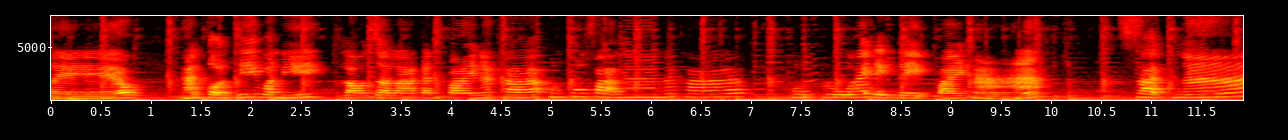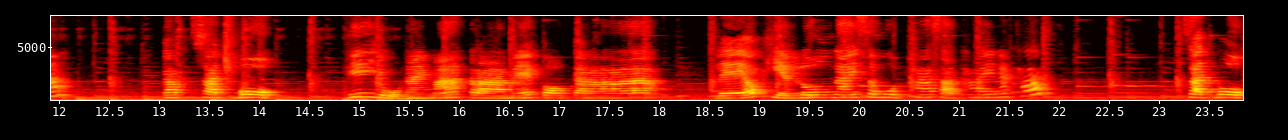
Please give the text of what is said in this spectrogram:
แล้วงั้นก่อนที่วันนี้เราจะลากันไปนะคะ คุณครูฝากงานนะคะ คุณครูให้เด็กๆไปหา สัตว์น้ำกับสัตว์บกที่อยู่ในมาตราแม่กอกา แล้วเขียนลงในสมุดภาษาไทยนะคะ สัตว์บก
